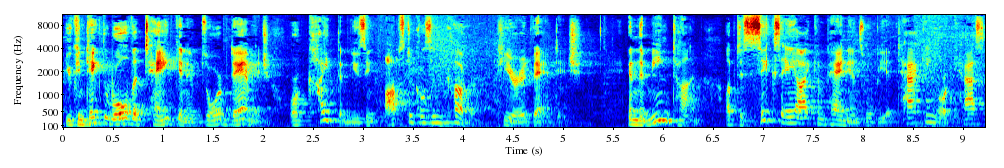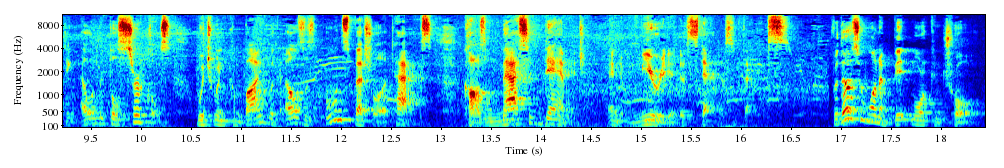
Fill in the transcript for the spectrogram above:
you can take the role of a tank and absorb damage, or kite them using obstacles and cover to your advantage. In the meantime, up to six AI companions will be attacking or casting elemental circles, which, when combined with Elza's own special attacks, cause massive damage and a myriad of status effects. For those who want a bit more control,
